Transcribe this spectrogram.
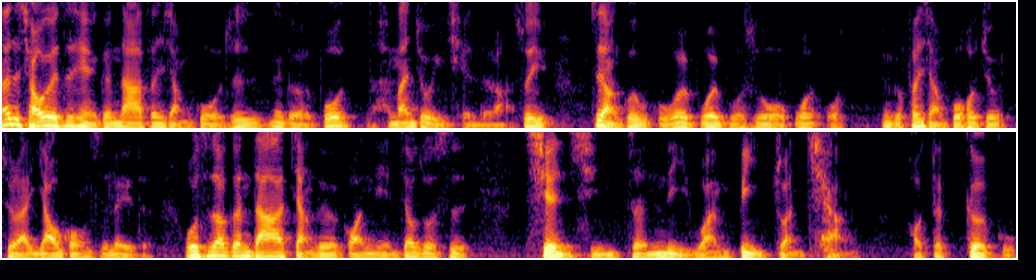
但是乔伟之前也跟大家分享过，就是那个不过还蛮久以前的啦，所以这两个股我也不会不说，我我那个分享过后就就来邀功之类的，我只要跟大家讲这个观念，叫做是现行整理完毕转强好的个股，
